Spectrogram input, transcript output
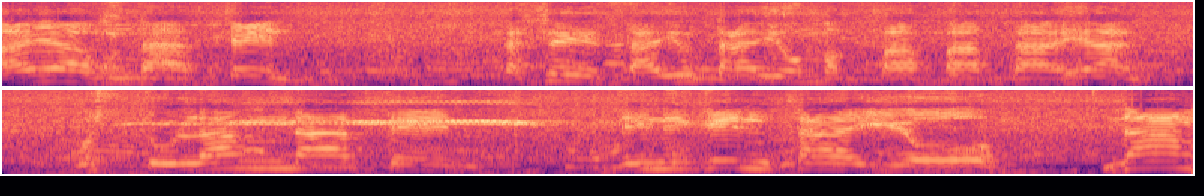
Ayaw natin. Kasi tayo-tayo magpapatayan. Gusto lang natin dinigin tayo ng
